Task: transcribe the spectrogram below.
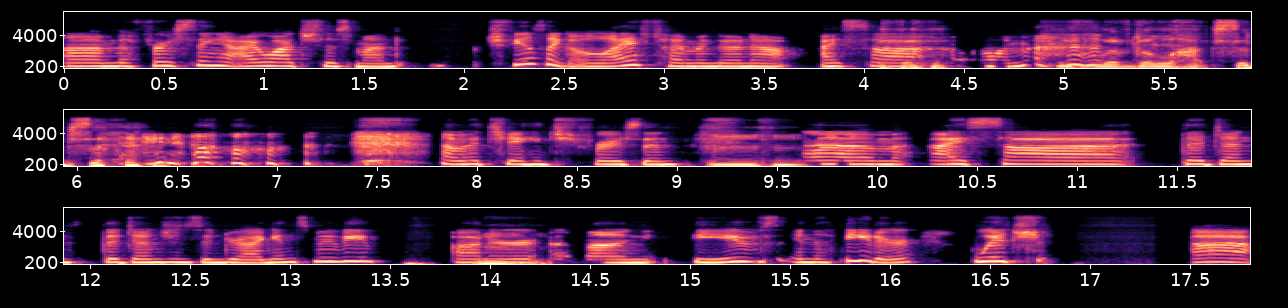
Um, the first thing I watched this month, which feels like a lifetime ago now, I saw. Um, You've lived a lot since then. I know. I'm a changed person. Mhm. Um, I saw the Dun- the Dungeons and Dragons movie, Honor Mm. Among Thieves, in the theater, which uh,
